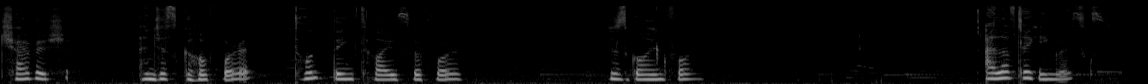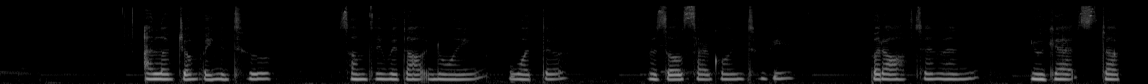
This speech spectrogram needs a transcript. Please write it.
cherish it and just go for it. Don't think twice before just going for it. I love taking risks. I love jumping into something without knowing what the results are going to be. But often, when you get stuck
